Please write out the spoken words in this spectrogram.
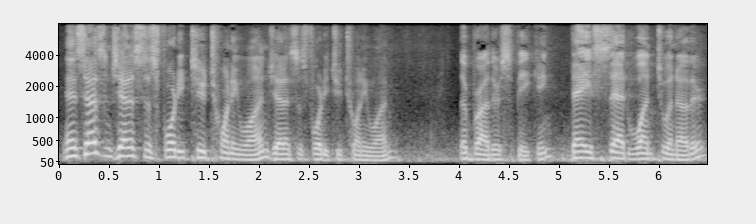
And it says in Genesis 42 21, Genesis 42 21, the brothers speaking, they said one to another,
